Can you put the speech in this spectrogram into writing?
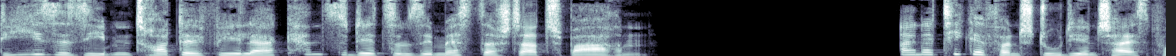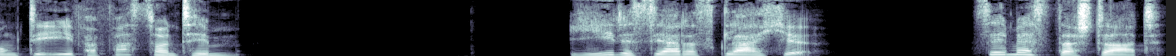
Diese sieben Trottelfehler kannst du dir zum Semesterstart sparen. Ein Artikel von studienscheiß.de verfasst von Tim. Jedes Jahr das gleiche. Semesterstart.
